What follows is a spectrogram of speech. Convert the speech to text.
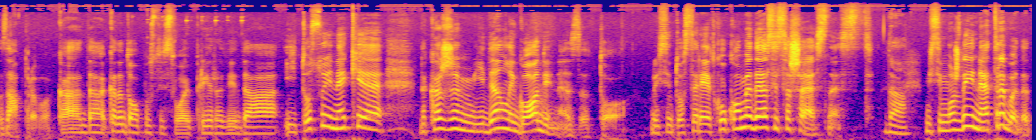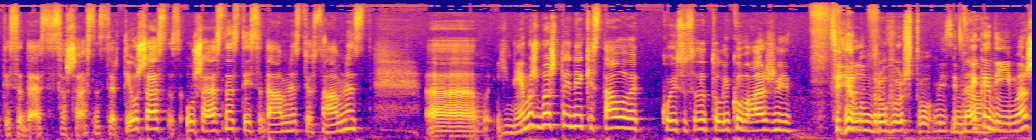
zapravo, kada, kada dopusti svojoj prirodi da... I to su i neke, da kažem, idealne godine za to. Mislim, to se redko kome desi sa 16. Da. Mislim, možda i ne treba da ti se desi sa 16, jer ti u, šest, u 16, i 17, i 18 uh, i nemaš baš te neke stavove koji su sada toliko važni celom društvu. Mislim, da. nekad imaš,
